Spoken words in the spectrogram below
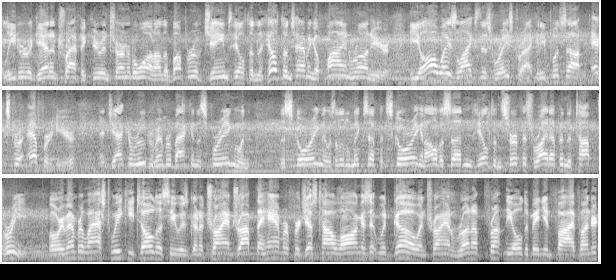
Leader again in traffic here in turn number one on the bumper of James Hylton. The Hylton's having a fine run here. He always likes this racetrack, and he puts out extra effort here. And Jack Arute, remember back in the spring when the scoring, there was a little mix-up at scoring, and all of a sudden Hylton surfaced right up in the top three. Well, remember last week he told us he was going to try and drop the hammer for just how long as it would go and try and run up front in the Old Dominion 500.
